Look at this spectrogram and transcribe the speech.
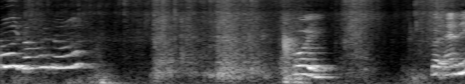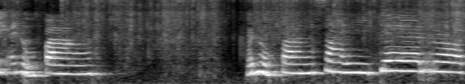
น้อยน้อยน้อยโอ้ยส่วนอันนี้ขนมปัง ขนมปังใส่แครอท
